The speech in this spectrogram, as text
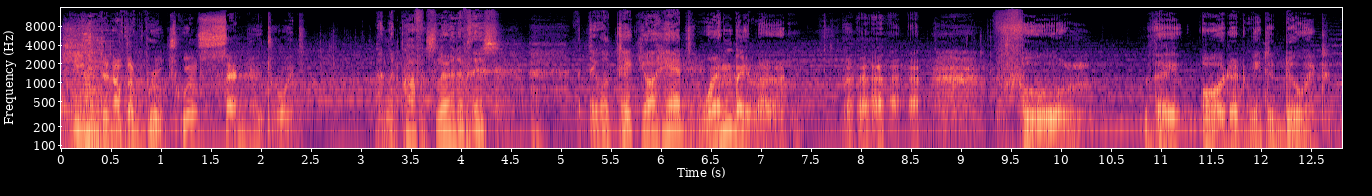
chieftain of the brutes, will send you to it. And the prophets learn of this, that they will take your head. When they learn. Fool. Me to do it.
